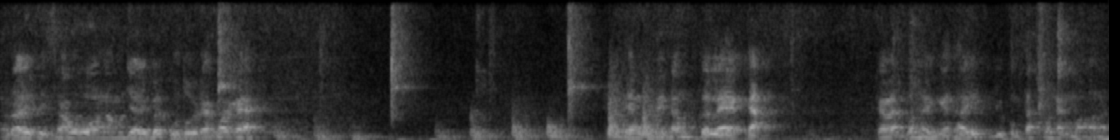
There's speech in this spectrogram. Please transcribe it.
Ở đây thì sau ờ, 5 giây bếp của tôi đã khóa ga. Kèm theo một cái đóng cờ cạch. Các bạn có thể nghe thấy, dù công tắc vẫn đang mở này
